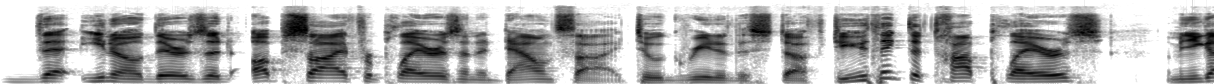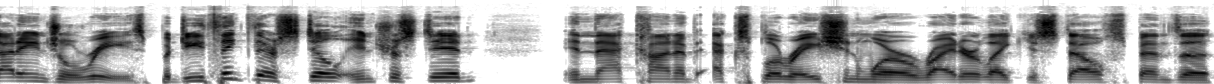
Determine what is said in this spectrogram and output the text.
that you know there's an upside for players and a downside to agree to this stuff? Do you think the top players? I mean, you got Angel Reese, but do you think they're still interested in that kind of exploration where a writer like yourself spends a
